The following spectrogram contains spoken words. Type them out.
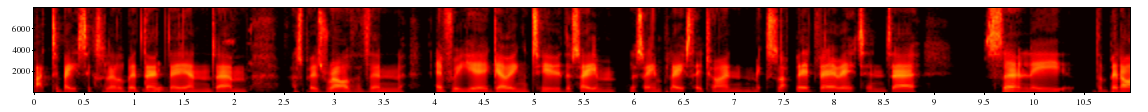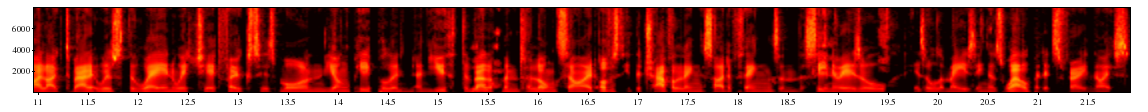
back to basics a little bit, don't they? And um, I suppose rather than every year going to the same the same place, they try and mix it up a bit, vary it, and uh, certainly the bit I liked about it was the way in which it focuses more on young people and, and youth development yeah. alongside obviously the traveling side of things and the scenery is all is all amazing as well but it's very nice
